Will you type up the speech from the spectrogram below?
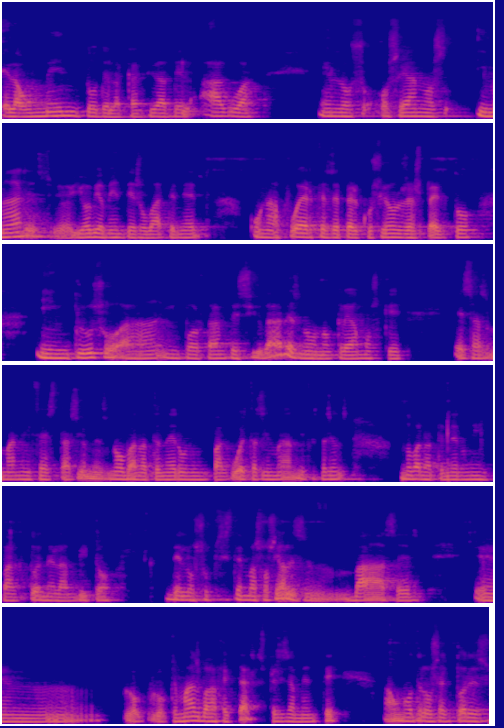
el aumento de la cantidad del agua en los océanos y mares, y obviamente eso va a tener una fuerte repercusión respecto incluso a importantes ciudades, no, no creamos que esas manifestaciones no van a tener un impacto, estas manifestaciones no van a tener un impacto en el ámbito de los subsistemas sociales. Va a ser em, lo, lo, que más va a afectar es precisamente a uno de los sectores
